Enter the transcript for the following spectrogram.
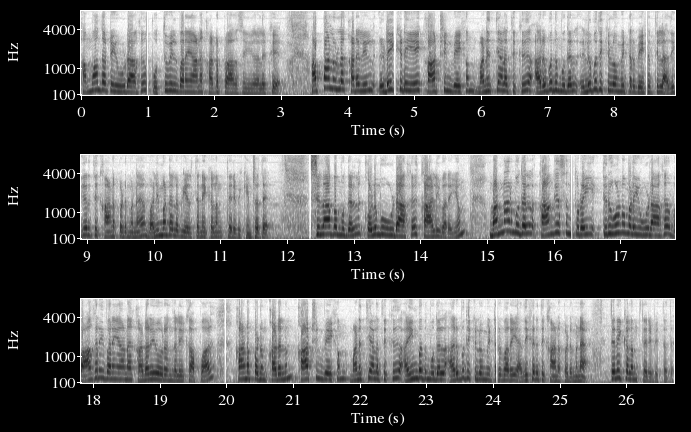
ஹம்மாந்தட்டை ஊடாக பொத்துவில் வரையான கடற்பிராதசிகளுக்கு அப்பால் உள்ள கடலில் இடைக்கிடையே காற்றின் வேகம் மணித்தியாலத்துக்கு அறுபது முதல் எழுபது கிலோமீட்டர் வேகத்தில் அதிகரித்து காணப்படும் என வளிமண்டலவியல் திணைக்களம் தெரிவிக்கின்றது. சிலாப முதல் கொழும்பு ஊடாக காலி வரையும் மன்னார் முதல் காங்கேசன்துறை திருகோணமலை ஊடாக வாகரை வரையான கடலையோரங்களுக்கு அப்பால் காணப்படும் கடலும் காற்றின் வேகம் மணித்தியாலத்துக்கு ஐம்பது முதல் அறுபது கிலோமீட்டர் வரை அதிகரித்து காணப்படும் என திணைக்களம் தெரிவித்தது ಎತ್ತುತ್ತದೆ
